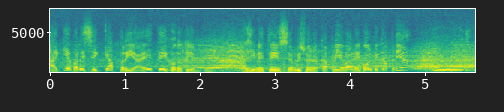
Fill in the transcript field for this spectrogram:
Aquí aparece Capria. Este es otro tiempo. Allí mete Cerrizuela, Capria, vale, gol de Capria. ¡Uh!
